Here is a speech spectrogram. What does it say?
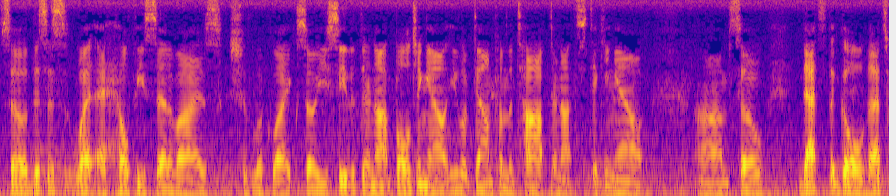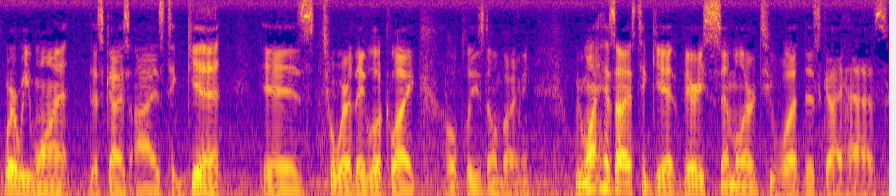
so this is what a healthy set of eyes should look like. So you see that they're not bulging out. You look down from the top, they're not sticking out. Um, so that's the goal. That's where we want this guy's eyes to get is to where they look like, oh, please don't bite me. We want his eyes to get very similar to what this guy has.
